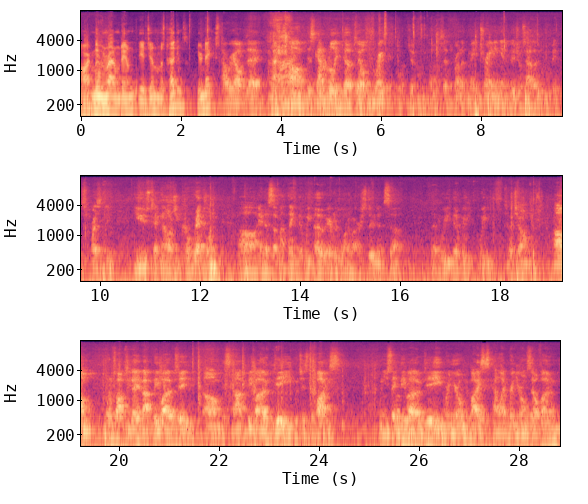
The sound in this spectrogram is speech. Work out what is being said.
All right, moving right on down the agenda, Mr. Huggins, you're next. How are y'all today? Um, This kind of really dovetails greatly with what Jim uh, said in front of me, training individuals how to expressly use technology correctly. Uh, And it's something I think that we owe every one of our students uh, that we, that we, we touch on. Um, I want to talk to you today about BYOT. Um, It's not BYOD, which is device. When you say BYOD, bring your own device, it's kind of like bring your own cell phone.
